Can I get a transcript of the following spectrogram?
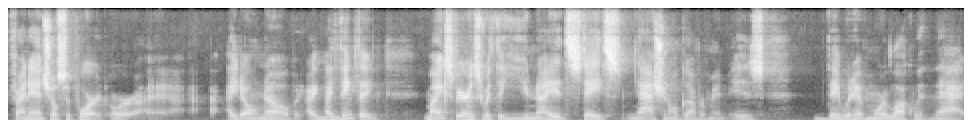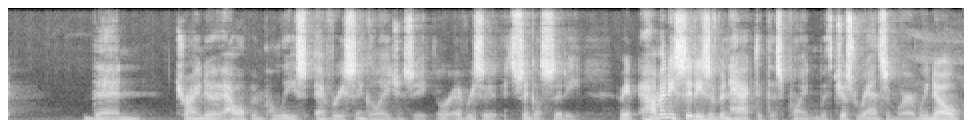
financial support or I, I don't know. But I, mm. I think that my experience with the United States national government is they would have more luck with that than trying to help and police every single agency or every single city. I mean, how many cities have been hacked at this point with just ransomware? We know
